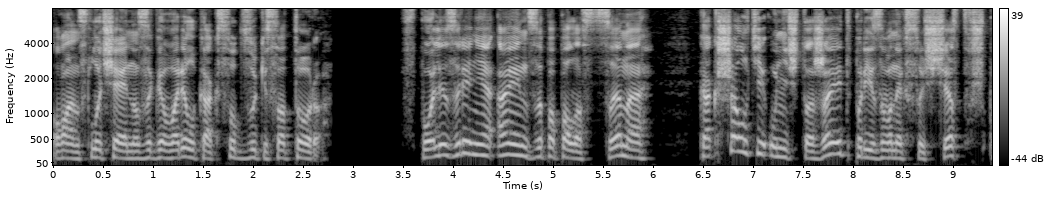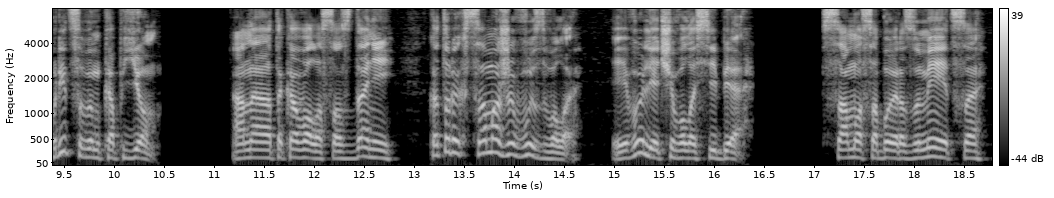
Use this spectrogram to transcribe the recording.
Он случайно заговорил, как Судзуки Сатору. В поле зрения Айнза попала сцена, как Шалти уничтожает призванных существ шприцевым копьем. Она атаковала созданий, которых сама же вызвала, и вылечивала себя. Само собой разумеется,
